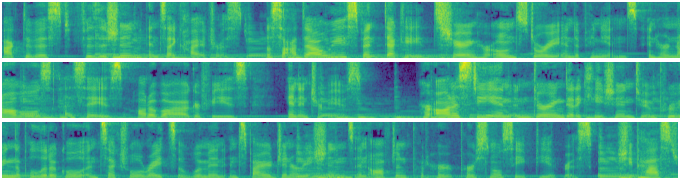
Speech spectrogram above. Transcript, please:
activist, physician, and psychiatrist. Al Saadawi spent decades sharing her own story and opinions in her novels, essays, autobiographies, and interviews. Her honesty and enduring dedication to improving the political and sexual rights of women inspired generations and often put her personal safety at risk. She past-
